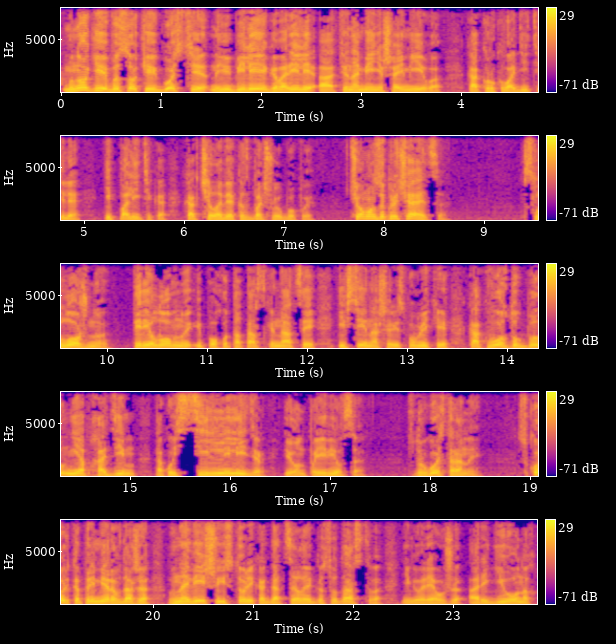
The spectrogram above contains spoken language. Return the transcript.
Многие высокие гости на юбилее говорили о феномене Шаймиева, как руководителя и политика, как человека с большой буквы. В чем он заключается? В сложную, переломную эпоху татарской нации и всей нашей республики, как воздух был необходим, такой сильный лидер, и он появился. С другой стороны, Сколько примеров даже в новейшей истории, когда целое государство, не говоря уже о регионах,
